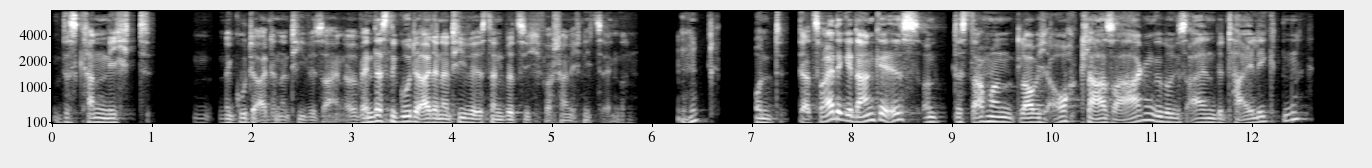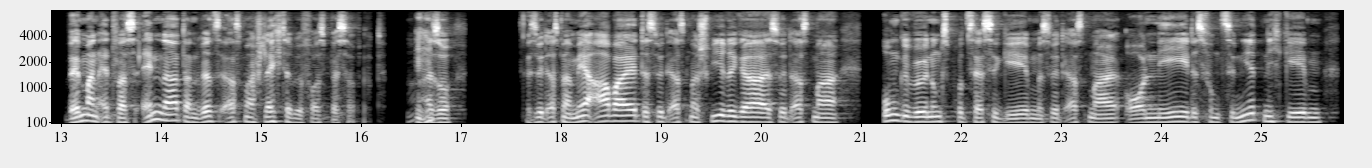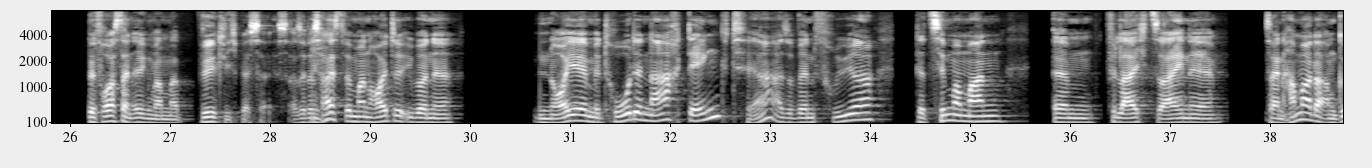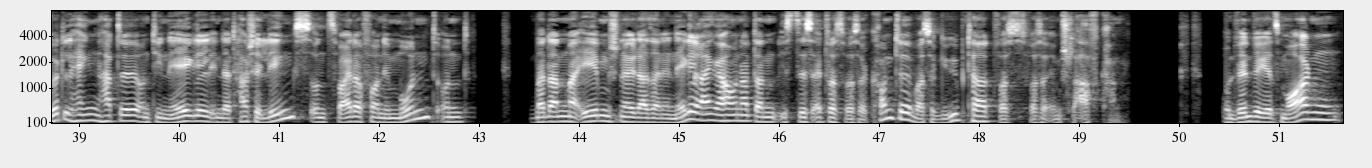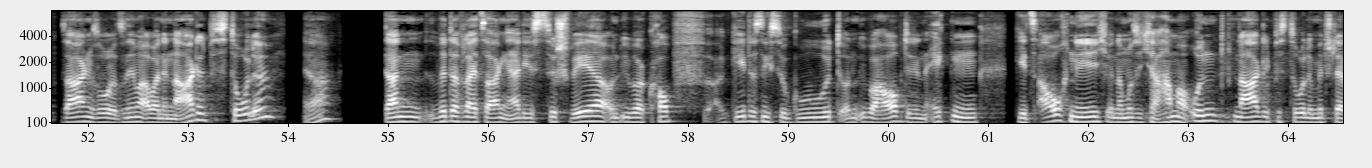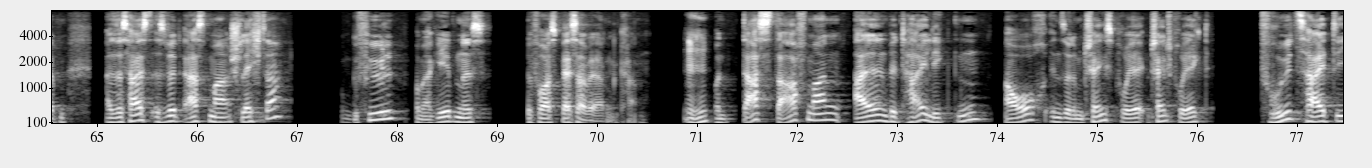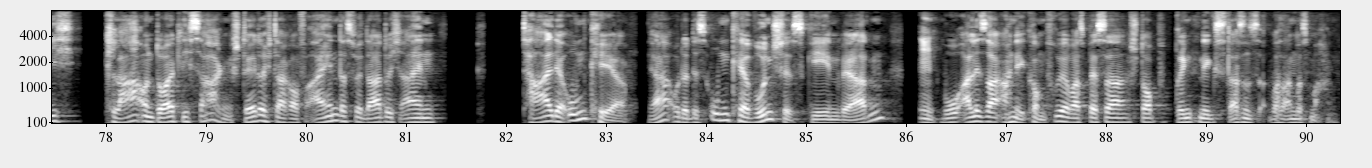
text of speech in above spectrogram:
Das kann nicht eine gute Alternative sein. Also wenn das eine gute Alternative ist, dann wird sich wahrscheinlich nichts ändern. Mhm. Und der zweite Gedanke ist, und das darf man, glaube ich, auch klar sagen, übrigens allen Beteiligten, wenn man etwas ändert, dann wird es erstmal schlechter, bevor es besser wird. Mhm. Also es wird erstmal mehr Arbeit, es wird erstmal schwieriger, es wird erstmal Umgewöhnungsprozesse geben, es wird erstmal, oh nee, das funktioniert nicht geben, bevor es dann irgendwann mal wirklich besser ist. Also das mhm. heißt, wenn man heute über eine neue Methode nachdenkt, ja, also wenn früher der Zimmermann ähm, vielleicht seine seinen Hammer da am Gürtel hängen hatte und die Nägel in der Tasche links und zwei davon im Mund und man dann mal eben schnell da seine Nägel reingehauen hat, dann ist das etwas, was er konnte, was er geübt hat, was, was er im Schlaf kann. Und wenn wir jetzt morgen sagen, so, jetzt nehmen wir aber eine Nagelpistole, ja, dann wird er vielleicht sagen, ja, die ist zu schwer und über Kopf geht es nicht so gut und überhaupt in den Ecken geht's auch nicht und dann muss ich ja Hammer und Nagelpistole mitschleppen. Also das heißt, es wird erstmal schlechter vom Gefühl, vom Ergebnis, bevor es besser werden kann. Mhm. Und das darf man allen Beteiligten auch in so einem Change-Projekt Change frühzeitig klar und deutlich sagen. Stellt euch darauf ein, dass wir dadurch ein Tal der Umkehr, ja, oder des Umkehrwunsches gehen werden, mhm. wo alle sagen, ach nee, komm, früher war es besser, stopp, bringt nichts, lass uns was anderes machen.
